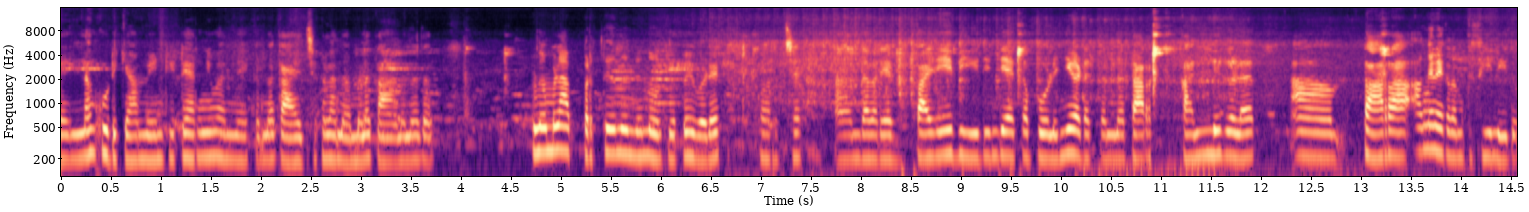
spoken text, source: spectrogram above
വെള്ളം കുടിക്കാൻ വേണ്ടിയിട്ട് ഇറങ്ങി വന്നേക്കുന്ന കാഴ്ചകളാണ് നമ്മൾ കാണുന്നത്. നമ്മൾ അപ്പുറത്ത് നിന്ന് നോക്കിയപ്പോൾ ഇവിടെ കുറച്ച് എന്താ പറയുക പഴയ വീടിന്റെയൊക്കെ പൊളിഞ്ഞ് കിടക്കുന്ന തറ കല്ലുകൾ തറ അങ്ങനെയൊക്കെ നമുക്ക് ഫീൽ ചെയ്തു.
